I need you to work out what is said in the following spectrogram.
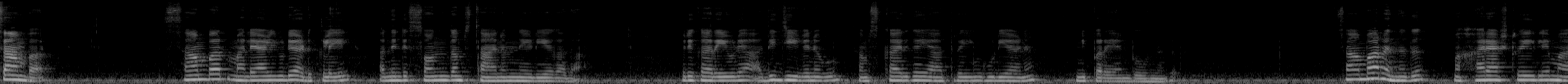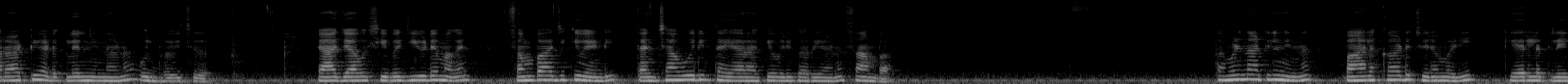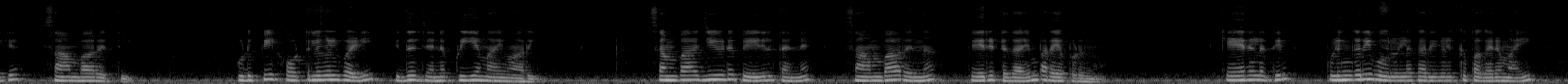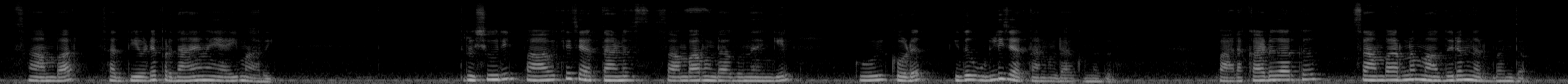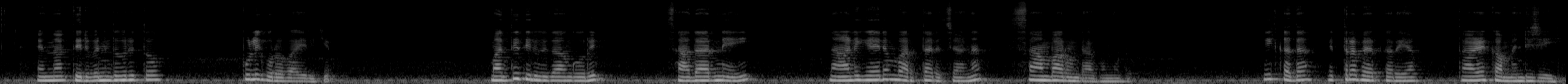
സാമ്പാർ. സാമ്പാർ മലയാളിയുടെ അടുക്കളയിൽ അതിന്റെ സ്വന്തം സ്ഥാനം നേടിയ കഥ. ഒരു കറിയുടെ അതിജീവനവും സാംസ്കാരിക യാത്രയും കൂടിയാണ് ഇനി പറയാൻ പോകുന്നത്. സാമ്പാർ എന്നത് മഹാരാഷ്ട്രയിലെ മറാഠി അടുക്കളയിൽ നിന്നാണ് ഉത്ഭവിച്ചത്. രാജാവ് ശിവജിയുടെ മകൻ സംഭാജിക്ക് വേണ്ടി തഞ്ചാവൂരിൽ തയ്യാറാക്കിയ ഒരു കറിയാണ് സാമ്പാർ. തമിഴ്നാട്ടിൽ നിന്ന് പാലക്കാട് ചുരം വഴി കേരളത്തിലേക്ക് സാമ്പാർ എത്തി. ഉടുപ്പി ഹോട്ടലുകൾ വഴി ഇത് ജനപ്രിയമായി മാറി. സംഭാജിയുടെ പേരിൽ തന്നെ സാമ്പാർ എന്ന് പേരിട്ടതായും പറയപ്പെടുന്നു. കേരളത്തിൽ പുളിങ്കറി പോലുള്ള കറികൾക്ക് പകരമായി സാമ്പാർ സദ്യയുടെ പ്രധാനമായി മാറി. തൃശ്ശൂരിൽ പാവയ്ക്ക ചേർത്താണ് സാമ്പാർ ഉണ്ടാകുന്നതെങ്കിൽ കോഴിക്കോട് ഇത് ഉള്ളി ചേർത്താണ് ഉണ്ടാക്കുന്നത്. പാലക്കാടുകാർക്ക് സാമ്പാറിന് മധുരം നിർബന്ധം. എന്നാൽ തിരുവനന്തപുരത്തോ പുളി കുറവായിരിക്കും. മധ്യ തിരുവിതാംകൂറിൽ സാധാരണയായി നാളികേരം വറുത്തരച്ചാണ് സാമ്പാർ ഉണ്ടാക്കുന്നത് ഈ കഥ എത്ര പേർക്കറിയാം? താഴെ കമന്റ് ചെയ്യും.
